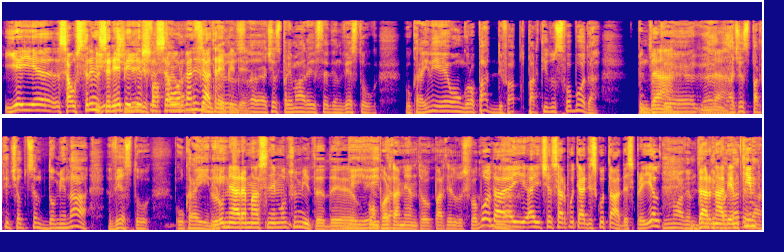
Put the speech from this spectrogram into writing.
ei eh, s-au strâns Și- repede ei, de și, fapt, s-au organizat fiindcă repede. Acest primar este din vestul Ucrainei, au îngropat, de fapt, Partidul Svoboda. Pentru Da, că da. acest partid cel puțin domina vestul Ucrainei. Lumea a rămas nemulțumită de, De ei, comportamentul Partidului Svoboda. Da. Ai- Aici s-ar putea discuta despre el, Nu avem dar timp, nu din avem păcate, timp. da.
